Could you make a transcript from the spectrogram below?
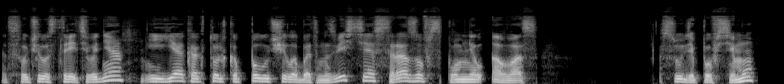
это случилось третьего дня, и я, как только получил об этом известие, сразу вспомнил о вас. Судя по всему,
